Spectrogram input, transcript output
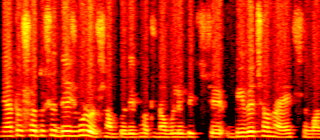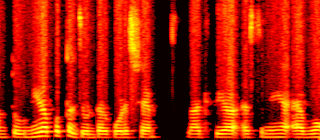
ন্যাটো সদস্য দেশগুলো সাম্প্রতিক ঘটনাবলী বিচে- বিবেচনায় সীমান্ত নিরাপত্তা জোরদার করেছে। লাটভিয়া, এস্তোনিয়া এবং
